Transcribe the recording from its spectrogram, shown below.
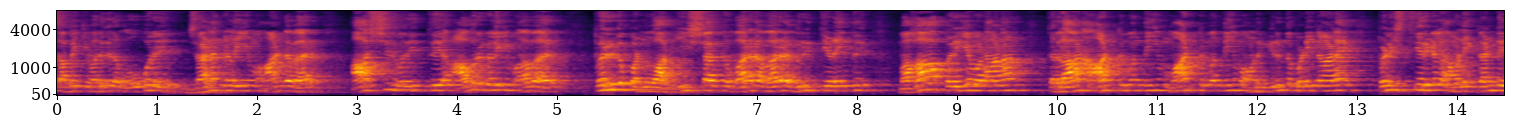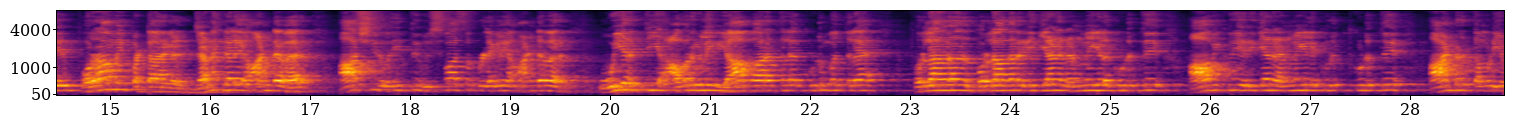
சபைக்கு வருகிற ஒவ்வொரு ஜனங்களையும் ஆண்டவர் ஆசீர்வதித்து அவர்களையும் அவர் பெருக பண்ணுவார். ஈஷாக்கு வர வர விருத்தி அடைந்து மகா பெரியவனானான். திரளான ஆட்டு மந்தையும் மாட்டு மந்தையும் அவனுக்கு இருந்தபடினாலே பெலிஸ்தியர்கள் அவனை கண்டு பொறாமைப்பட்டார்கள். ஜனங்களை ஆண்டவர் ஆசீர்வதித்து விசுவாச பிள்ளைகளை ஆண்டவர் உயர்த்தி அவர்களை வியாபாரத்துல குடும்பத்துல பொருளாதார பொருளாதார ரீதியான நன்மைகளை கொடுத்து ஆவிக்குரிய ரீதியான நன்மைகளை கொடுத்து ஆண்டு தம்முடைய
